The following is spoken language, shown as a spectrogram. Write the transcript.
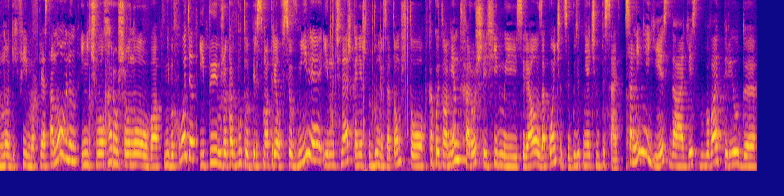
многих фильмов приостановлен, и ничего хорошего нового не выходит, и ты уже как будто пересмотрел все в мире, и начинаешь, конечно, думать о том, что в какой-то момент хорошие фильмы и сериалы закончатся, и будет не о чем писать. Сомнения есть, да, есть, бывают периоды,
